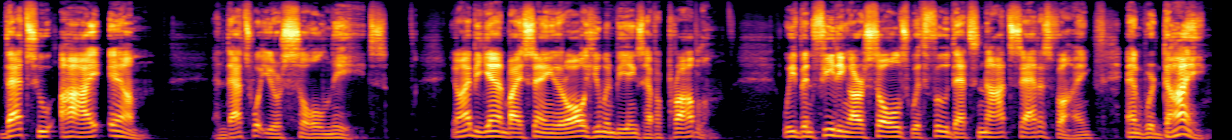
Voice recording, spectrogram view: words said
That's who I am. And that's what your soul needs. You know, I began by saying that all human beings have a problem. We've been feeding our souls with food that's not satisfying, and we're dying.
